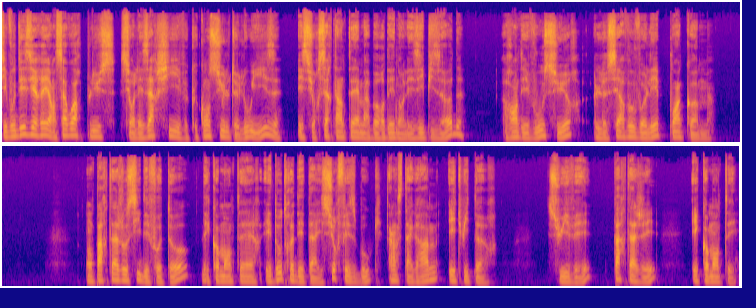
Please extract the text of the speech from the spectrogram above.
Si vous désirez en savoir plus sur les archives que consulte Louise et sur certains thèmes abordés dans les épisodes, rendez-vous sur lecerveauvolé.com. On partage aussi des photos, des commentaires et d'autres détails sur Facebook, Instagram et Twitter. Suivez, partagez et commentez.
